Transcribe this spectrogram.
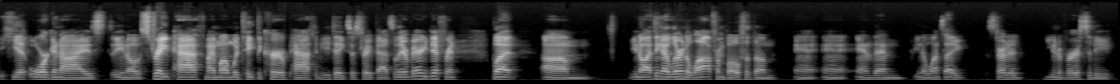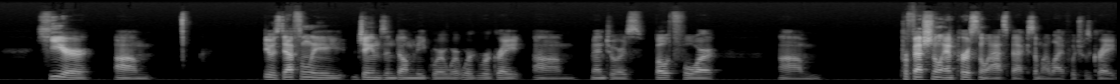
he had organized, you know, straight path. My mom would take the curve path and he takes a straight path. So they're very different. But um, you know, I think I learned a lot from both of them. And and, and then, you know, once I started university here, um, it was definitely James and Dominique were were, were, were great um, mentors, both for um, professional and personal aspects of my life, which was great.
